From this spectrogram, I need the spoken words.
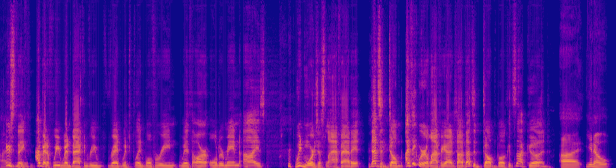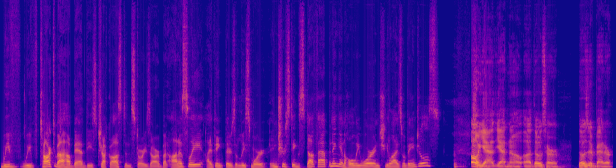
I here's the thing i bet if we went back and reread witchblade wolverine with our older man eyes we'd more just laugh at it that's a dumb i think we were laughing at a time that's a dumb book it's not good Uh, you know, we've we've talked about how bad these Chuck Austin stories are, but honestly, I think there's at least more interesting stuff happening in Holy War and She Lies with Angels. oh yeah yeah no uh, those are those are better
